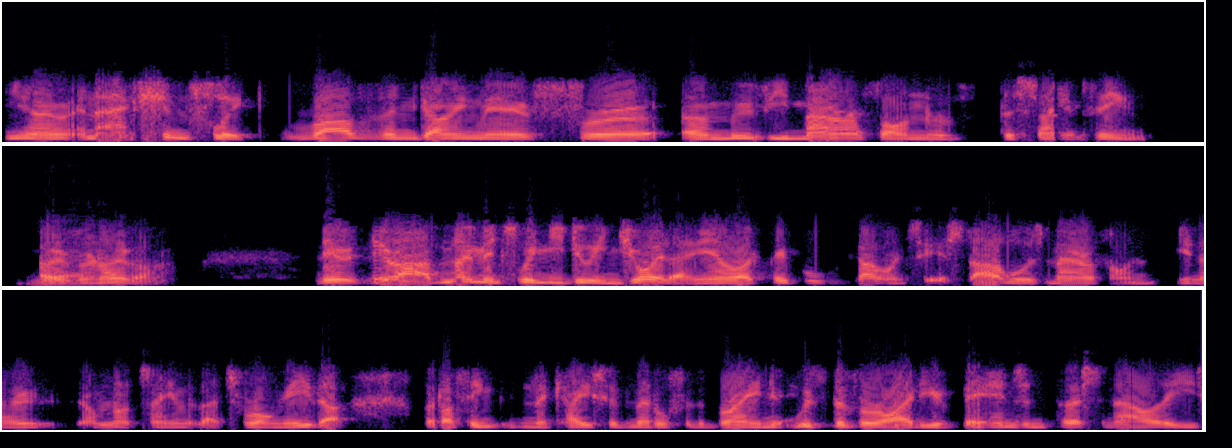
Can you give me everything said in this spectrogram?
you know an action flick rather than going there for a movie marathon of the same thing over and over. There there are moments when you do enjoy that. You know, like people go and see a Star Wars marathon. You know, I'm not saying that that's wrong either, but I think in the case of Metal for the Brain, it was the variety of bands and personalities.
